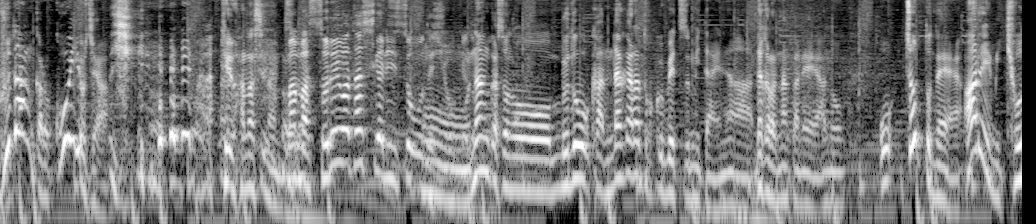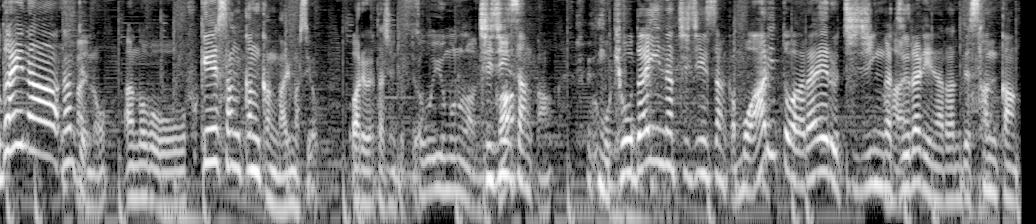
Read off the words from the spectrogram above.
普段から来いよじゃあ。っていう話なんですよ。まあまあそれは確かにそうでしょうけど。ん。なんかその武道館だから特別みたいな。だからなんかねあのおちょっとねある意味巨大ななんていうの、あの不敬参観感がありますよ。我々たちにとっては。そういうものなんです知か人参観。もう巨大な知人参観。もうありとあらゆる知人がずらり並んで参観、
